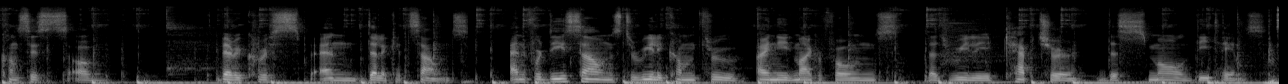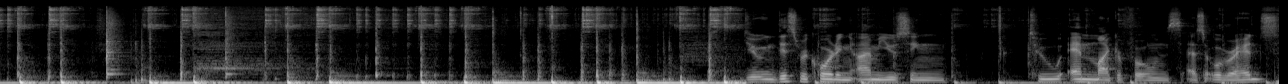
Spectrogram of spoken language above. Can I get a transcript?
consists of very crisp and delicate sounds. And for these sounds to really come through, I need microphones that really capture the small details. During this recording I'm using two M microphones as overheads.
